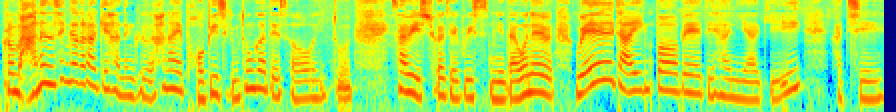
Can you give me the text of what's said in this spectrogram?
그런 많은 생각을 하게 하는 그 하나의 법이 지금 통과돼서 또 사회 이슈가 되고 있습니다. 오늘 웰다잉법에 대한 이야기 같이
